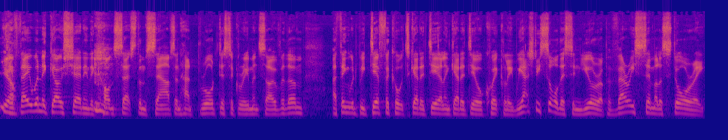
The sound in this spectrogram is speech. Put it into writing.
Yeah. If they were negotiating the concepts themselves and had broad disagreements over them, I think it would be difficult to get a deal and get a deal quickly. We actually saw this in Europe, a very similar story.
